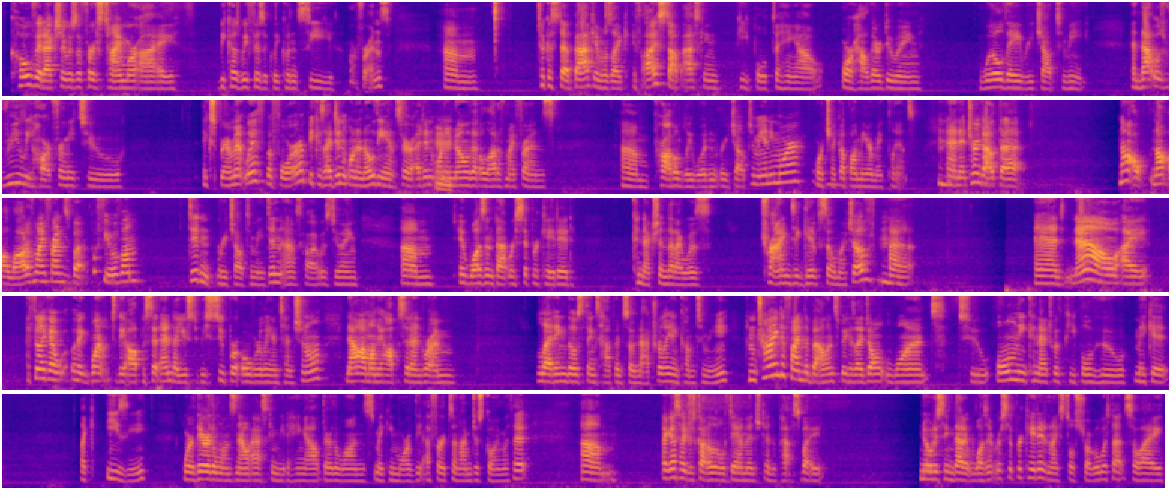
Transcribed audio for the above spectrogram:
COVID actually was the first time where I, because we physically couldn't see our friends, um, took a step back and was like, if I stop asking people to hang out or how they're doing, will they reach out to me? And that was really hard for me to experiment with before because I didn't want to know the answer. I didn't want to know that a lot of my friends um, probably wouldn't reach out to me anymore or check up on me or make plans. And it turned out that not not a lot of my friends, but a few of them didn't reach out to me, didn't ask how I was doing. Um, it wasn't that reciprocated connection that I was trying to give so much of. Uh, and now I, I feel like I, I went to the opposite end. I used to be super overly intentional. Now I'm on the opposite end where I'm letting those things happen so naturally and come to me. I'm trying to find the balance because I don't want to only connect with people who make it like easy, where they're the ones now asking me to hang out. They're the ones making more of the efforts, and I'm just going with it. Um, I guess I just got a little damaged in the past by noticing that it wasn't reciprocated, and I still struggle with that. So I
